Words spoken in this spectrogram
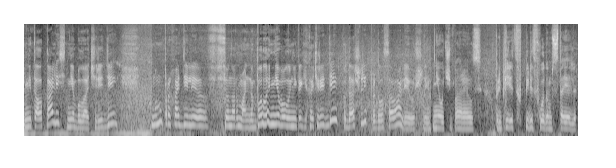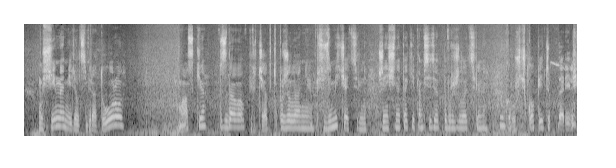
не толкались, не было очередей. Ну, мы проходили, все нормально. Было, не было никаких очередей, подошли, проголосовали и ушли. Мне очень понравилось. При, перед, перед входом стояли мужчина, мерил температуру, маски задавал, перчатки по желанию. Все замечательно. Женщины такие там сидят доброжелательные. Кружечку опять же подарили.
